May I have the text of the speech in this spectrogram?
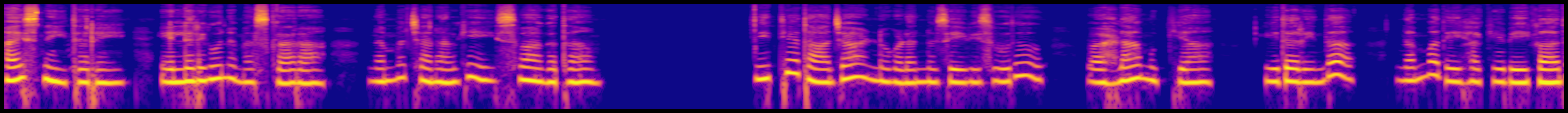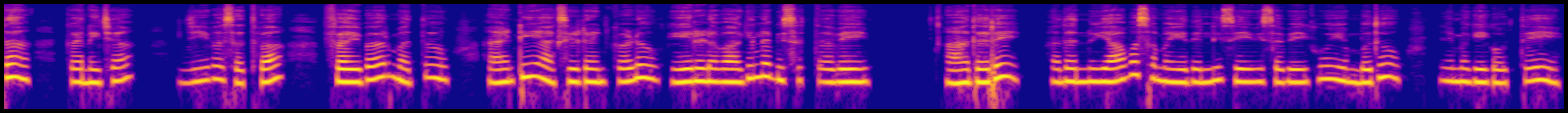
ಹಾಯ್ ಸ್ನೇಹಿತರೆ, ಎಲ್ಲರಿಗೂ ನಮಸ್ಕಾರ. ನಮ್ಮ ಚಾನಲ್ಗೆ ಸ್ವಾಗತ. ನಿತ್ಯ ತಾಜಾ ಹಣ್ಣುಗಳನ್ನು ಸೇವಿಸುವುದು ಬಹಳ ಮುಖ್ಯ. ಇದರಿಂದ ನಮ್ಮ ದೇಹಕ್ಕೆ ಬೇಕಾದ ಖನಿಜ, ಜೀವಸತ್ವ, ಫೈಬರ್ ಮತ್ತು ಆಂಟಿ ಆಕ್ಸಿಡೆಂಟ್ಗಳು ಹೇರಳವಾಗಿ ಲಭಿಸುತ್ತವೆ. ಆದರೆ ಅದನ್ನು ಯಾವ ಸಮಯದಲ್ಲಿ ಸೇವಿಸಬೇಕು ಎಂಬುದು ನಿಮಗೆ ಗೊತ್ತೇ?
